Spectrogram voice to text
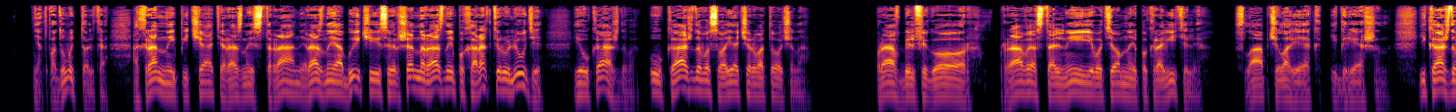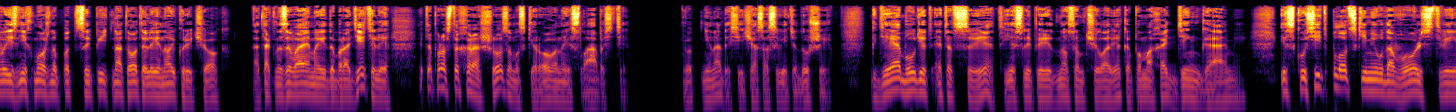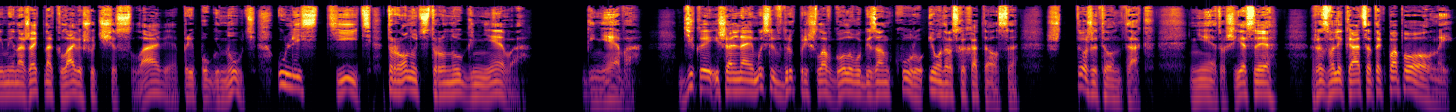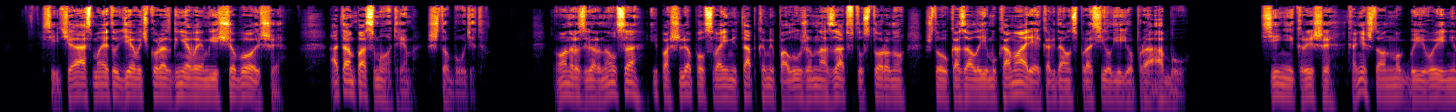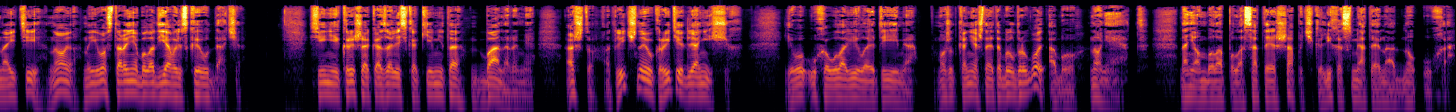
Нет, подумать только. Охранные печати, разные страны, разные обычаи и совершенно разные по характеру люди. И у каждого, у каждого своя червоточина. Прав Бельфигор, правы остальные его темные покровители. Слаб человек и грешен, и каждого из них можно подцепить на тот или иной крючок. А так называемые добродетели — это просто хорошо замаскированные слабости. Вот не надо сейчас о свете души. Где будет этот свет, если перед носом человека помахать деньгами, искусить плотскими удовольствиями, нажать на клавишу тщеславия, припугнуть, улестить, тронуть струну гнева? Гнева. Дикая и шальная мысль вдруг пришла в голову Бизанкуру, и он расхохотался. Что же это он так? Нет уж, если развлекаться, так по полной. Сейчас мы эту девочку разгневаем еще больше, а там посмотрим, что будет. Он развернулся и пошлепал своими тапками по лужам назад в ту сторону, что указала ему Камария, когда он спросил ее про Абу. Синие крыши, конечно, он мог бы его и не найти, но на его стороне была дьявольская удача. Синие крыши оказались какими-то баннерами. А что, отличное укрытие для нищих. Его ухо уловило это имя. Может, конечно, это был другой Абу, но нет. На нем была полосатая шапочка, лихо смятая на одно ухо.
